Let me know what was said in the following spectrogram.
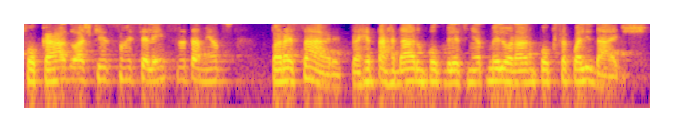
focado, acho que esses são excelentes tratamentos para essa área, para retardar um pouco o envelhecimento, melhorar um pouco essa qualidade.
